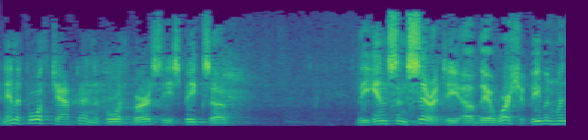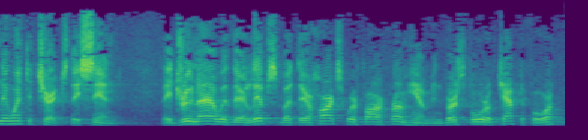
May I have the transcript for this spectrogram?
And in the fourth chapter, in the fourth verse, he speaks of the insincerity of their worship. Even when they went to church, they sinned. They drew nigh with their lips, but their hearts were far from him. In verse 4 of chapter 4,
